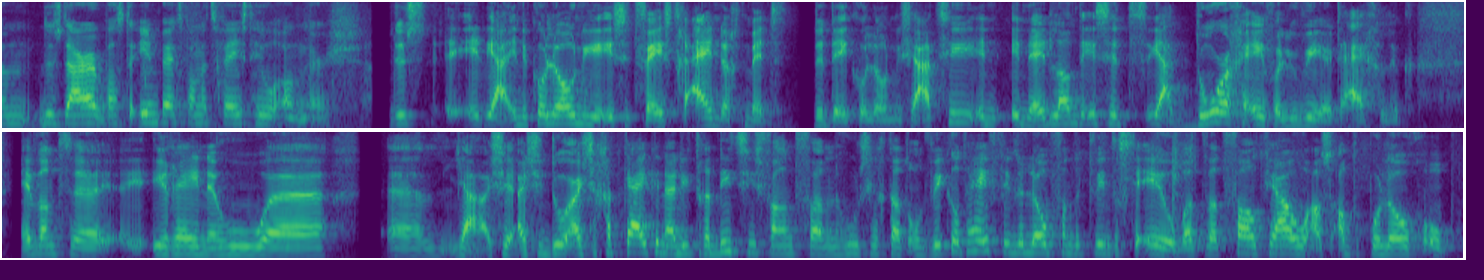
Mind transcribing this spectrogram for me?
Um, dus daar was de impact van het feest heel anders. Dus ja, in de koloniën is het feest geëindigd met de dekolonisatie. In, in Nederland is het ja, doorgeëvalueerd eigenlijk. He, want uh, Irene, hoe, uh, uh, ja, als, je, als, je door, als je gaat kijken naar die tradities van, van hoe zich dat ontwikkeld heeft in de loop van de 20e eeuw, wat, wat valt jou als antropoloog op?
